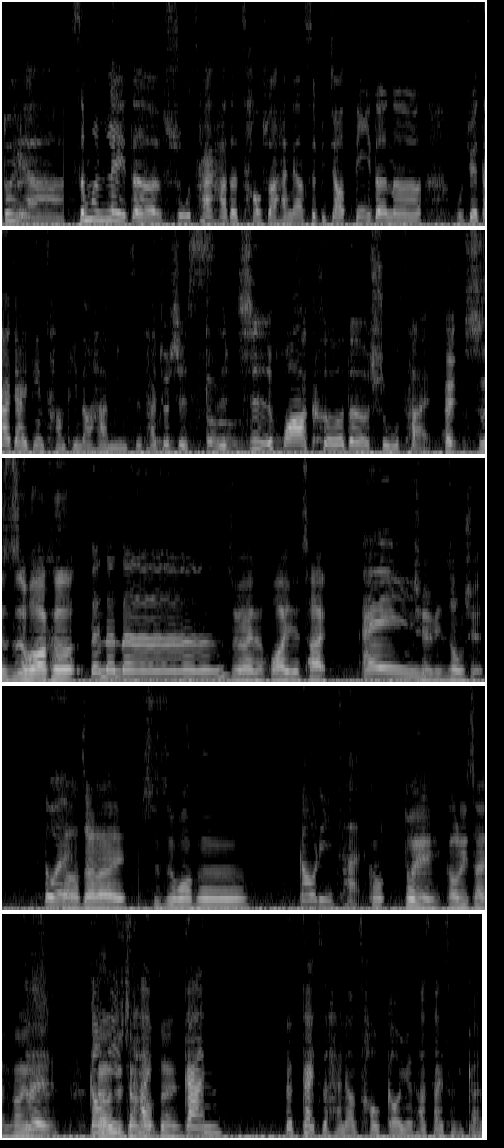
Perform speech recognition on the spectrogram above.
对呀、什么类的蔬菜它的草酸含量是比较低的呢？我觉得大家一定常听到它的名字，它就是十字花科的蔬菜。哎，十字花科。噔噔噔，最爱的花椰菜，哎，雀屏中选，对。然，后再来十字花科。高丽菜，高对高丽菜，刚才对，高丽菜对干的钙质含量超高，因为它晒成干。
